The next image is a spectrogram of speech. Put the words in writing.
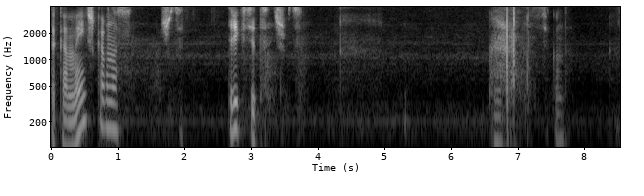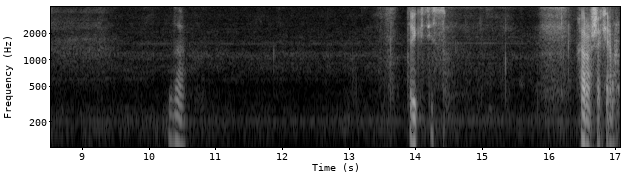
Така мишка в нас. Що це? Тріксіт. Що це? Секунду. Да. Тріксіс. Хороша фірма.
